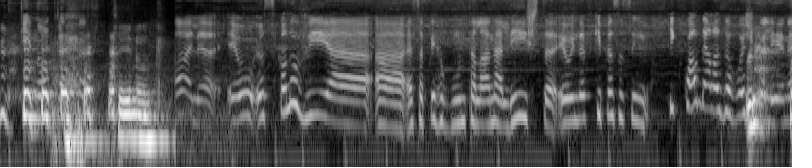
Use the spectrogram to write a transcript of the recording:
Quem nunca? Quem nunca? Olha, eu, eu quando eu vi a, a, essa pergunta lá na lista, eu ainda fiquei pensando assim, que qual delas eu vou escolher, né?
